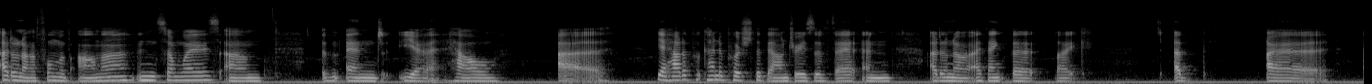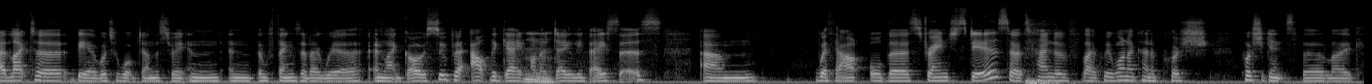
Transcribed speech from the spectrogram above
I don't know, a form of armor in some ways. Um, and yeah, how, uh, yeah, how to put, kind of push the boundaries of that. And I don't know. I think that like, uh, uh, I'd like to be able to walk down the street and, and the things that I wear and like go super out the gate on a daily basis um, without all the strange stares. So it's kind of like we want to kind of push push against the like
